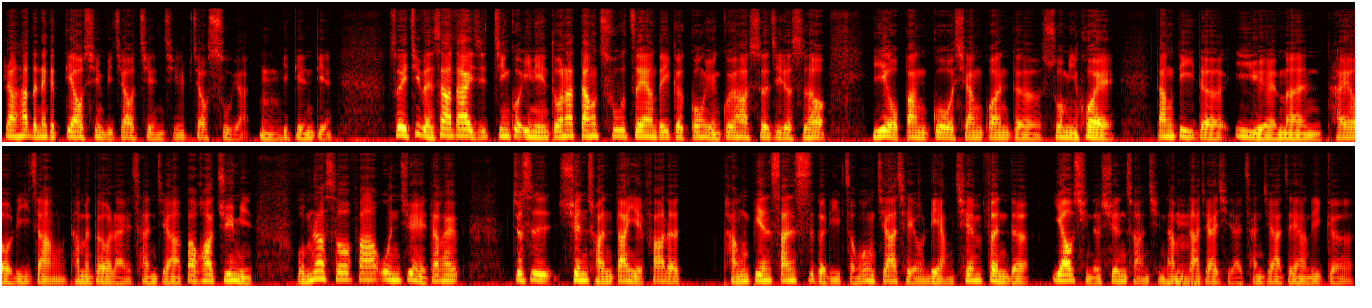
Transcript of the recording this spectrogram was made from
让它的那个调性比较简洁、比较素雅，嗯，一点点。所以基本上大家已经经过一年多，那当初这样的一个公园规划设计的时候。也有办过相关的说明会，当地的议员们还有里长，他们都有来参加，包括居民。我们那时候发问卷也大概就是宣传单也发了，旁边三四个里，总共加起来有两千份的邀请的宣传，请他们大家一起来参加这样的一个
